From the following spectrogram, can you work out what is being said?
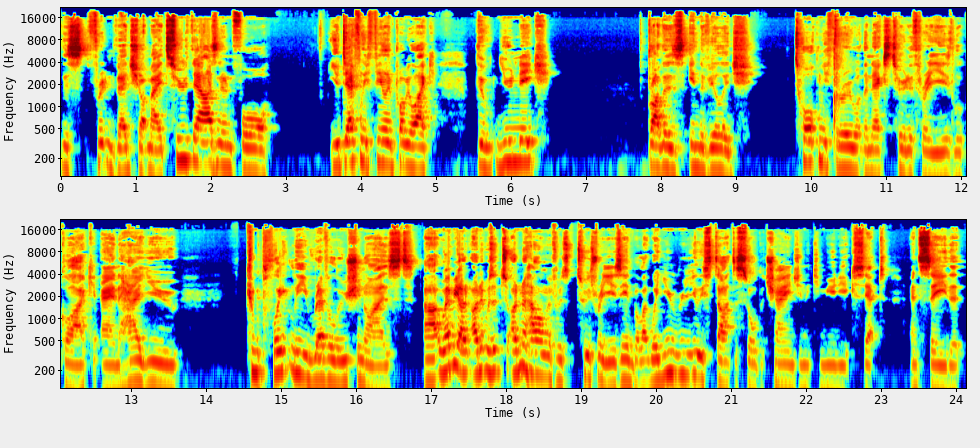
this fruit and veg shop, mate. 2004. You're definitely feeling probably like the unique brothers in the village. Talk me through what the next two to three years look like and how you completely revolutionized. Uh, maybe I, I, was it, I don't know how long if it was two three years in, but like where you really start to saw the change in the community, accept and see that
